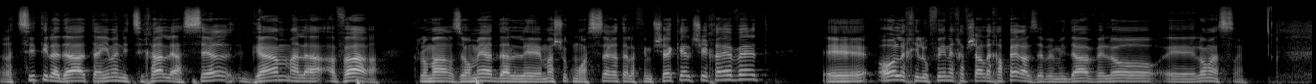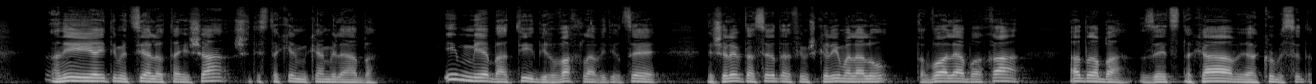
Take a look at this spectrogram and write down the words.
רציתי לדעת האם אני צריכה לאסר גם על העבר. כלומר, זה עומד על משהו כמו עשרת אלפים שקל שהיא חייבת, או לחילופין, איך אפשר לכפר על זה במידה ולא לא מאסרים. אני הייתי מציע לאותה אישה שתסתכל מכאן ולהבא. אם יהיה בעתיד, ירווח לה והיא לשלם את העשרת אלפים שקלים הללו, תבוא עליה ברכה, אדרבה, זה צדקה והכל בסדר.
